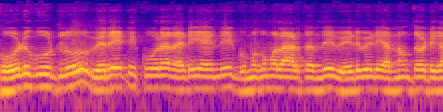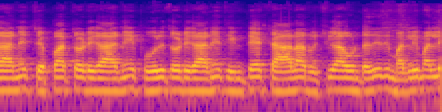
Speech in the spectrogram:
కోడిగుడ్లు వెరైటీ కూర రెడీ అయింది. గుమగుమలాడుతుంది. వేడివేడి అన్నంతోటి కానీ చపాతితోటి కానీ పూరితోటి కానీ తింటే చాలా రుచిగా ఉంటుంది. ఇది మళ్ళీ మళ్ళీ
